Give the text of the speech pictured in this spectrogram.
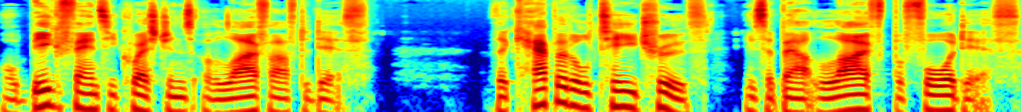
or big fancy questions of life after death. The capital T truth is about life before death.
